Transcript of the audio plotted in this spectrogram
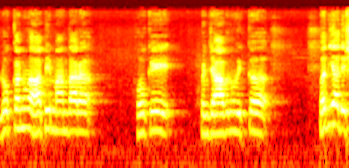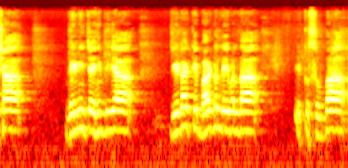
ਲੋਕਾਂ ਨੂੰ ਆਪ ਹੀ ਇਮਾਨਦਾਰ ਹੋ ਕੇ ਪੰਜਾਬ ਨੂੰ ਇੱਕ ਵਧੀਆ ਦਿਸ਼ਾ ਦੇਣੀ ਚਾਹੀਦੀ ਆ, ਜਿਹੜਾ ਕਿ ਵਰਲਡ ਲੈਵਲ ਦਾ ਇੱਕ ਸੂਬਾ,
